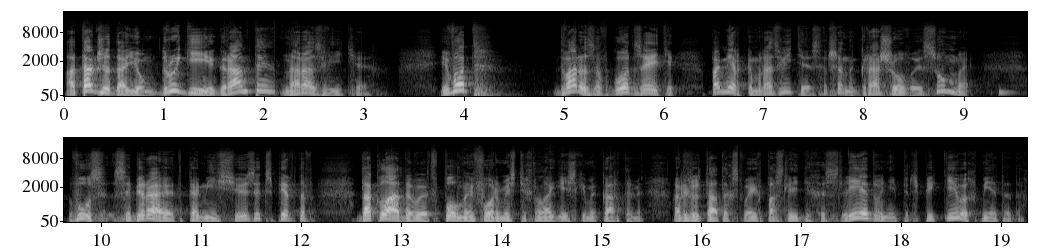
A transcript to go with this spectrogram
а также даем другие гранты на развитие. И вот два раза в год за эти по меркам развития совершенно грошовые суммы ВУЗ собирает комиссию из экспертов, докладывает в полной форме с технологическими картами о результатах своих последних исследований, перспективах, методах.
